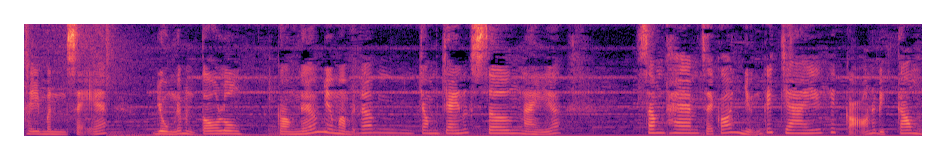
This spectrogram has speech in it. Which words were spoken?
thì mình sẽ dùng để mình tô luôn. Còn nếu như mà nó trong chai nước sơn này á sometimes sẽ có những cái chai cái cỏ nó bị cong.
